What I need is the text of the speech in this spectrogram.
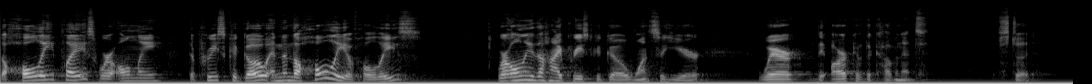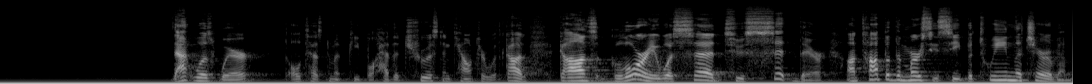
the holy place, where only the priest could go, and then the Holy of Holies, where only the high priest could go once a year, where the Ark of the Covenant stood. That was where Old Testament people had the truest encounter with God. God's glory was said to sit there on top of the mercy seat between the cherubim.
